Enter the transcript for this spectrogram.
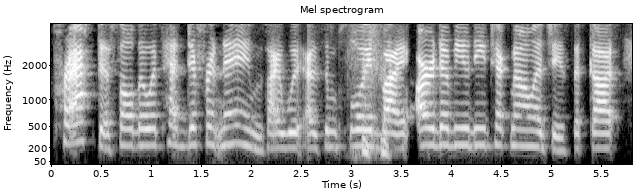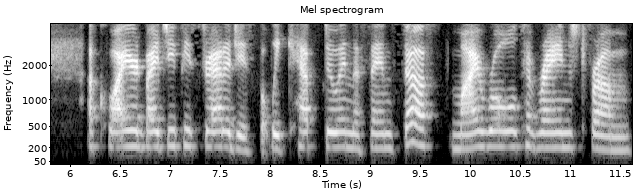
practice, although it's had different names. I, w- I was employed by RWD Technologies that got acquired by GP Strategies, but we kept doing the same stuff. My roles have ranged from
